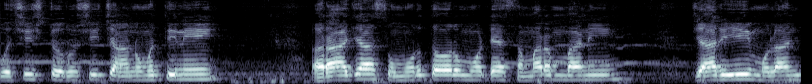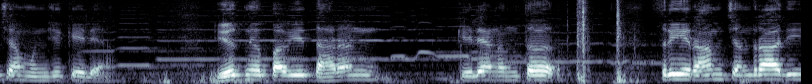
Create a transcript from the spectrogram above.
वशिष्ठ ऋषीच्या अनुमतीने राजा समोरतावर मोठ्या समारंभाने चारही मुलांच्या मुंजी केल्या. यज्ञोपवीत धारण केल्यानंतर श्री रामचंद्रादी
